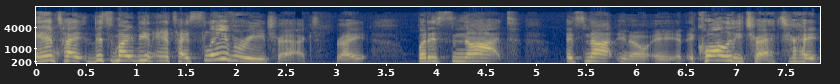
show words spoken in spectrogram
anti, this might be an anti-slavery tract, right? But it's not it's not, you know, a, an equality tract, right?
